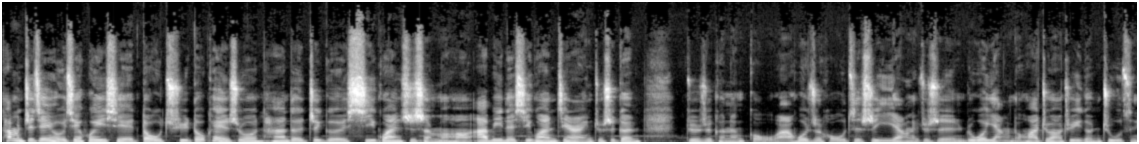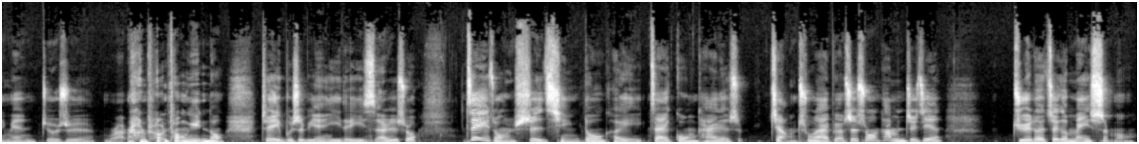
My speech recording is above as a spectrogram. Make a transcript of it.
他们之间有一些诙谐逗趣，都可以说他的这个习惯是什么哈？阿 B 的习惯竟然就是跟就是可能狗啊或者是猴子是一样的，就是如果养的话，就要去一根柱子里面就是乱乱乱弄一弄。这也不是贬义的意思，而是说这种事情都可以在公开的时讲出来，表示说他们之间。觉得这个没什么，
